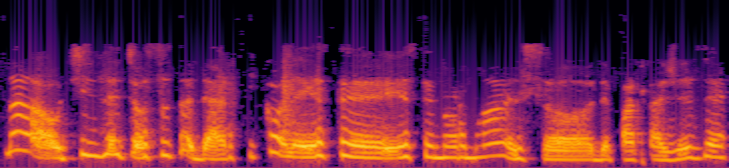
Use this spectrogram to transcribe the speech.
da, 50-100 de articole, este, este normal să departajeze,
